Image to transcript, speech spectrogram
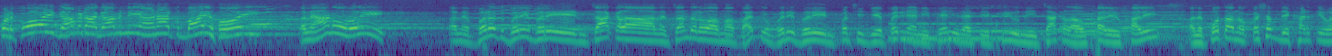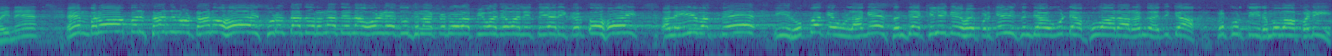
પણ કોઈ ગામડા ગામની આણાત બાય હોય, અને આનો વળી અને ભરત ભરી ભરી ચાકળા અને ચંદ્રવામાં ભાત્યું ભરી ભરી પછી જે પરિણાની પહેલી રાતે પીયુની ચાકળા ઉખાડી ઉખાડી અને પોતાનો કશબ દેખાડતી હોય ને, એમ બરોબર સાંજનો ટાણો હોય, સુરત દાદો રનાદેના ઓરડે દૂધના કટોરા પીવા જવાની તૈયારી કરતો હોય અને એ વખતે એ રૂપક એવું લાગે, સંધ્યા ખીલી ગઈ હોય, પણ કેવી સંધ્યા ઉડ્યા ફુવારા, રંગ હજકા, પ્રકૃતિ રમવા પડી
